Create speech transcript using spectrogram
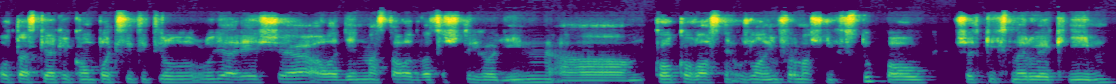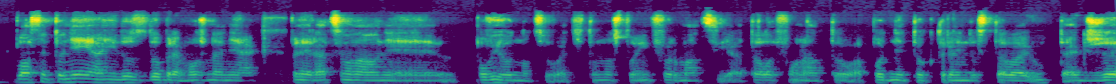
otázky, aké komplexity tí ľudia riešia, ale deň má stále 24 hodín a koľko vlastne už len informačných vstupov všetkých smeruje k ním. Vlastne to nie je ani dosť dobre možné nejak úplne racionálne povyhodnocovať to množstvo informácií a telefonátov a podnetov, ktoré im dostávajú. Takže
